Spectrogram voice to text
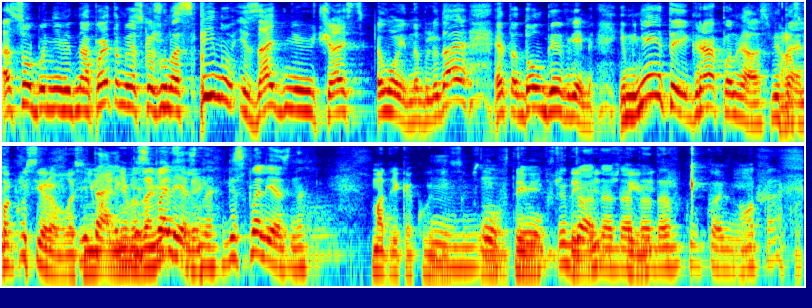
особо не видна, поэтому я скажу на спину и заднюю часть Элой, наблюдая это долгое время. И мне эта игра понравилась, Виталик. Расфокусировалось Виталик, внимание, вы бесполезно, заметили? бесполезно. Смотри, какую бицепс. Ну, Ух ты ух ты ты, да, ты да, да, да, Ну, конечно. Вот так вот.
